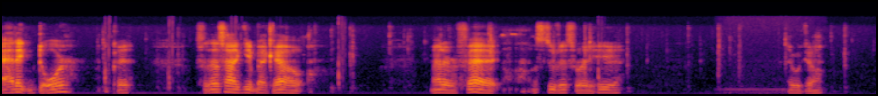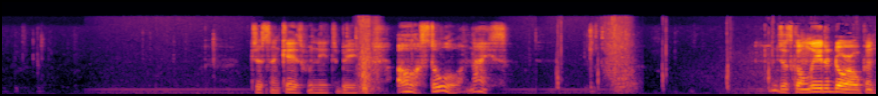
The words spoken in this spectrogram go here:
Attic door? Okay. So that's how I get back out. Matter of fact, let's do this right here. There we go. Just in case we need to be. Oh, a stool. Nice. I'm just gonna leave the door open.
